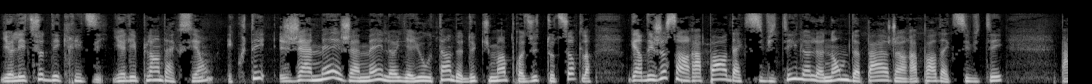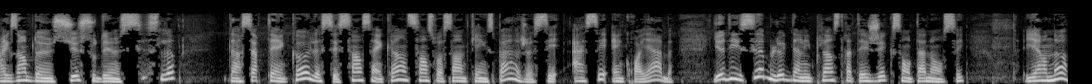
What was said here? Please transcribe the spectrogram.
il y a l'étude des crédits, il y a les plans d'action. Écoutez, jamais, jamais, là, il y a eu autant de documents produits de toutes sortes, là. Regardez juste un rapport d'activité, là, le nombre de pages d'un rapport d'activité, par exemple d'un SUS ou d'un CIS, là, dans certains cas, c'est 150, 175 pages. C'est assez incroyable. Il y a des cibles Luc, dans les plans stratégiques qui sont annoncés. Il y en a.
